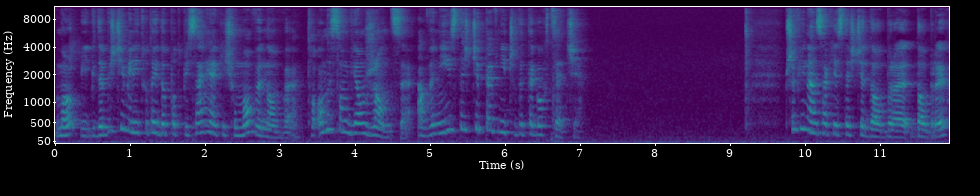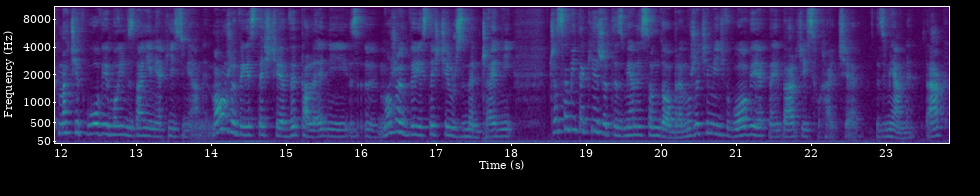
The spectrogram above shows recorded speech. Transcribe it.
Mo- I gdybyście mieli tutaj do podpisania jakieś umowy nowe, to one są wiążące, a wy nie jesteście pewni, czy wy tego chcecie. Przy finansach jesteście dobre, dobrych, macie w głowie moim zdaniem jakieś zmiany. Może wy jesteście wypaleni, y, może wy jesteście już zmęczeni. Czasami tak jest, że te zmiany są dobre. Możecie mieć w głowie jak najbardziej, słuchajcie, zmiany, tak?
